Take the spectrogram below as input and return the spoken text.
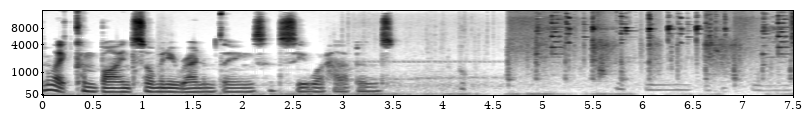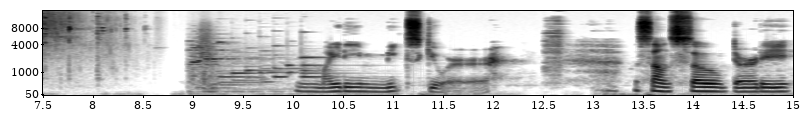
I'm gonna like combine so many random things and see what happens. Mighty meat skewer. This sounds so dirty,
